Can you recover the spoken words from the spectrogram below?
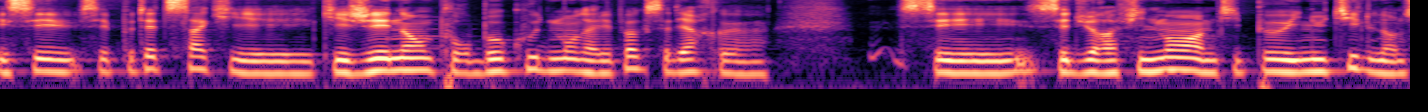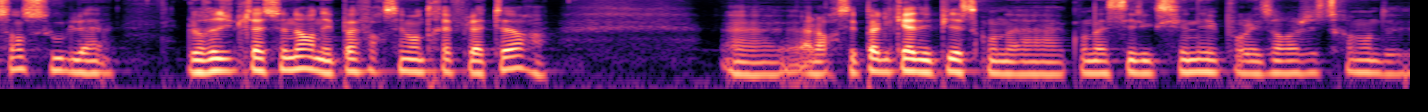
Et c'est peut-être ça qui est, est gênant pour beaucoup de monde à l'époque, c'est-à-dire que c'est du raffinement un petit peu inutile dans le sens où le résultat sonore n'est pas forcément très flatteur. Euh, alors c'est pas le cas des pièces qu'on a qu'on a sélectionnées pour les enregistrements de,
